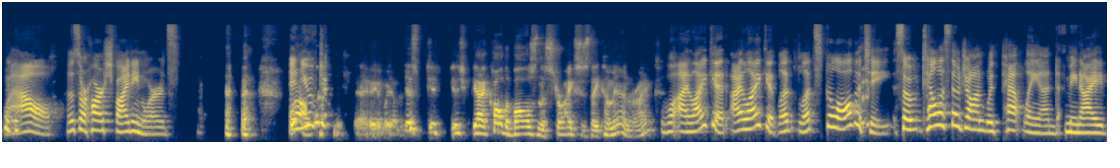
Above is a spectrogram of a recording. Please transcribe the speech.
Wow, those are harsh fighting words. well, you just, just, just got to call the balls and the strikes as they come in, right? Well, I like it. I like it. Let let's spill all the tea. So tell us though, John, with Petland. I mean, I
